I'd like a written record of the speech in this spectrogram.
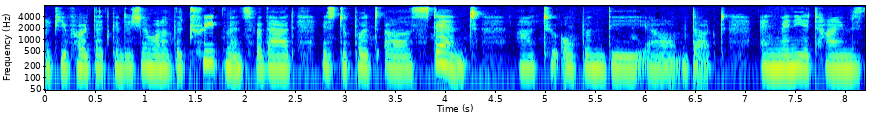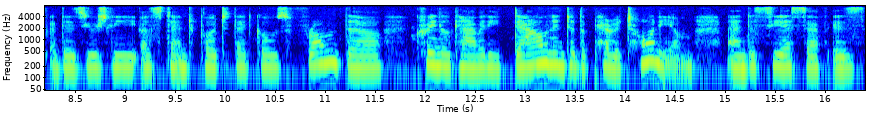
if you've heard that condition, one of the treatments for that is to put a stent uh, to open the um, duct. And many a times there's usually a stent put that goes from the cranial cavity down into the peritoneum and the CSF is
